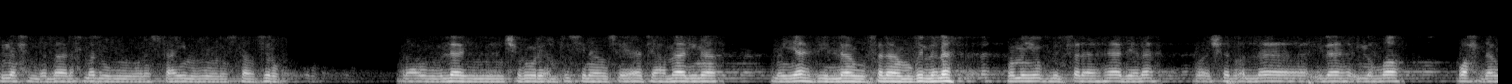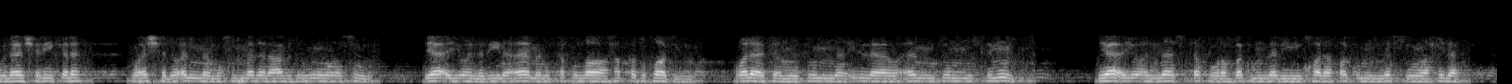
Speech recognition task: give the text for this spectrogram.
إن الحمد لله نحمده ونستعينه ونستغفره ونعوذ بالله من شرور أنفسنا وسيئات أعمالنا من يهدي الله فلا مضل له ومن يضلل فلا هادي له وأشهد أن لا إله إلا الله وحده لا شريك له وأشهد أن محمدا عبده ورسوله. يا أيها الذين آمنوا اتقوا الله حق تقاته ولا تموتن إلا وأنتم مسلمون. يا أيها الناس اتقوا ربكم الذي خلقكم من نفس واحدة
